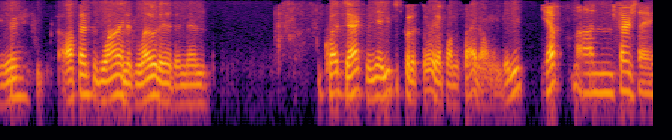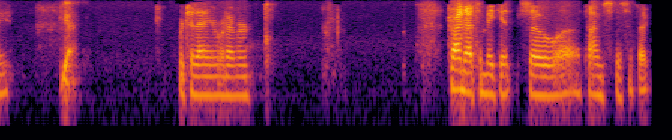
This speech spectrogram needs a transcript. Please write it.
your offensive line is loaded, and then Quez Jackson. Yeah, you just put a story up on the site on him, didn't you? Yep, on Thursday. Yes. Or today or whatever. Try not to make it so uh, time specific.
